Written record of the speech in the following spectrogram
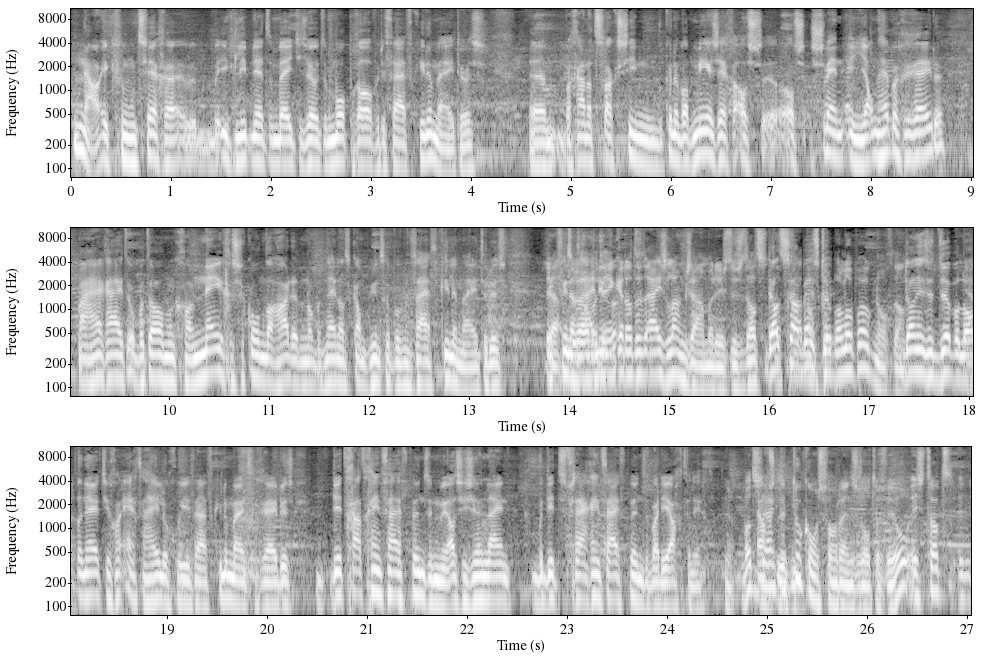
Nou, ik moet zeggen, ik liep net een beetje zo te mopperen over de vijf kilometers. Uh, we gaan het straks zien. We kunnen wat meer zeggen als, als Sven en Jan hebben gereden. Maar hij rijdt op het ogenblik gewoon 9 seconden harder dan op het Nederlands kampioenschap op een 5 kilometer. Dus ja, ik vind dat we hij nu... denken dat het ijs langzamer is. Dus dat, dat, gaat best dubbel op ook nog dan. Dan is het dubbel op. Ja. Dan heeft hij gewoon echt een hele goede 5 kilometer gereden. Dus dit gaat geen 5 punten meer. Als hij zijn lijn... Dit zijn geen 5 punten waar hij achter ligt. Ja. Wat is eigenlijk de toekomst van Rens Rotteveel? Is dat een,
